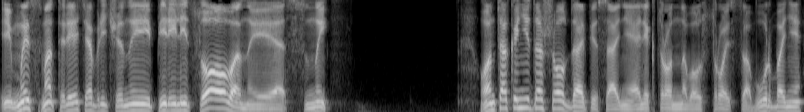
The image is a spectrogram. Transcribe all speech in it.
и мы смотреть обречены перелицованные сны. Он так и не дошел до описания электронного устройства в Урбане,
